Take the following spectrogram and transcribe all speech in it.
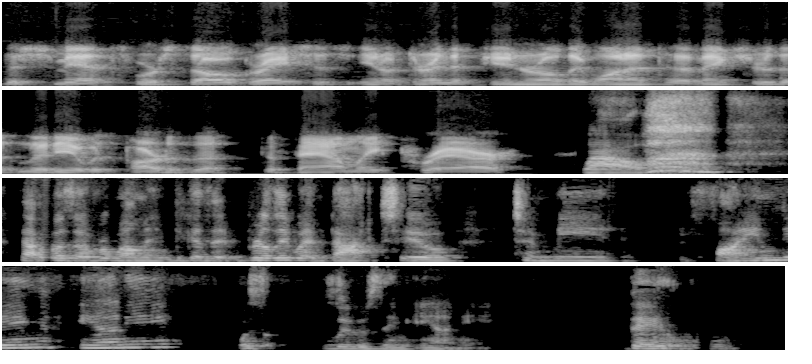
The Schmidts were so gracious, you know, during the funeral, they wanted to make sure that Lydia was part of the, the family prayer. Wow, that was overwhelming because it really went back to, to me, finding Annie was losing Annie. They,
